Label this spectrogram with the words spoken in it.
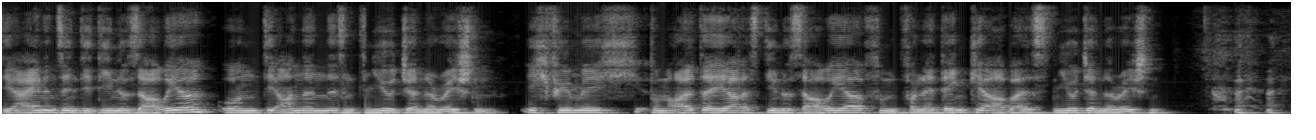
Die einen sind die Dinosaurier und die anderen sind New Generation. Ich fühle mich vom Alter her als Dinosaurier, von, von der Denke aber als New Generation.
